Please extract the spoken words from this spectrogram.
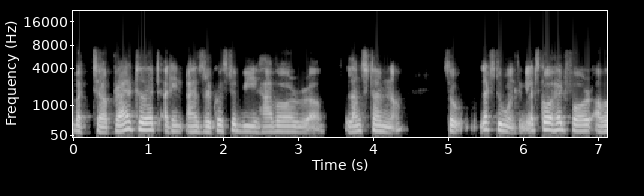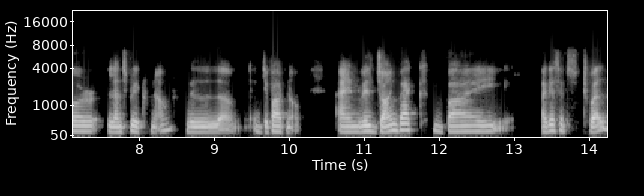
But uh, prior to that, again, as requested, we have our uh, lunchtime now. So let's do one thing. Let's go ahead for our lunch break now. We'll uh, depart now and we'll join back by, I guess it's 12,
